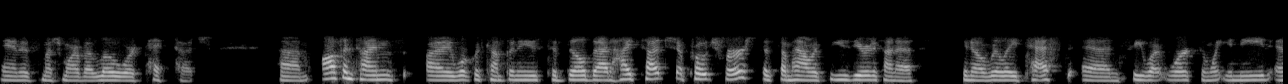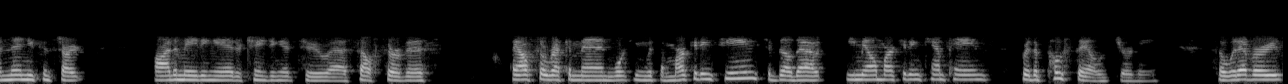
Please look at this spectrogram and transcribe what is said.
and it's much more of a lower tech touch. Um, oftentimes, I work with companies to build that high touch approach first because somehow it's easier to kind of, you know, really test and see what works and what you need. And then you can start automating it or changing it to uh, self-service. I also recommend working with the marketing team to build out email marketing campaigns for the post-sales journey. So whatever, you,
